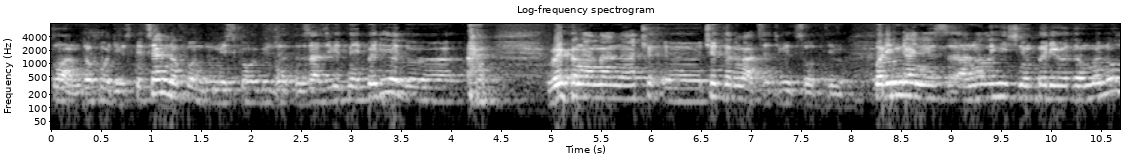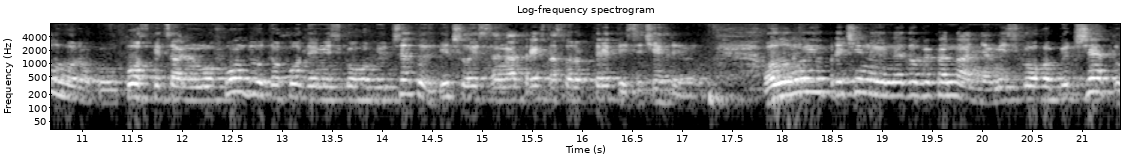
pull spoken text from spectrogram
план доходів спеціального фонду міського бюджету за звітний період е, виконано на е, 14%. В порівнянні з аналогічним періодом минулого року по спеціальному фонду доходи міського бюджету збільшилися на 343 тисячі гривень. Головною причиною недовиконання міського бюджету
